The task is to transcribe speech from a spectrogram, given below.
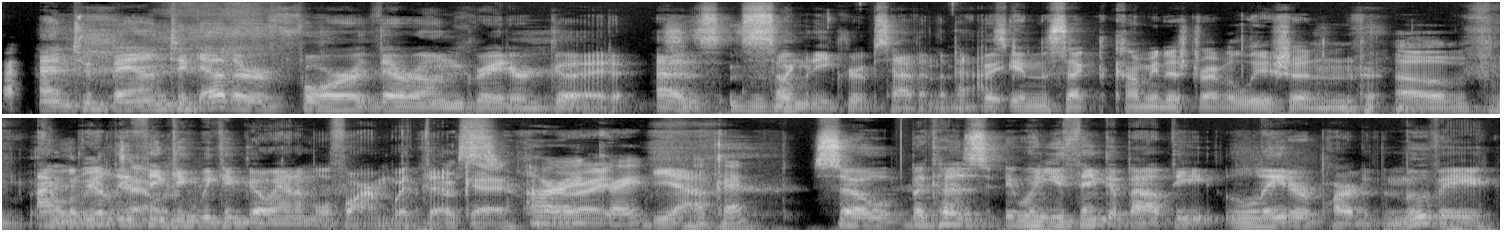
and to band together for their own greater good, as so like many groups have in the past. The insect communist revolution of. I'm Halloween really Town. thinking we can go Animal Farm with this. Okay. All right, great. Yeah. Okay. So, because when you think about the later part of the movie,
